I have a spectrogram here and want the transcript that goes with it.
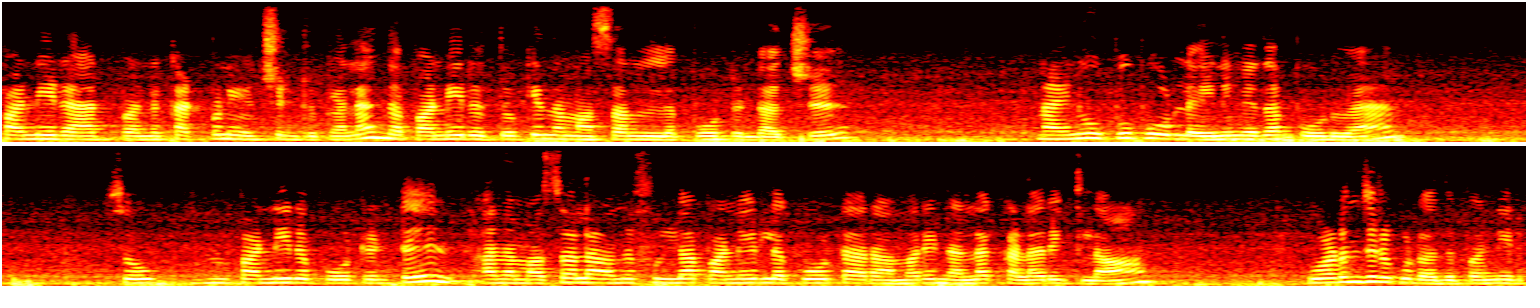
பன்னீர் ஆட் பண்ணி கட் பண்ணி வச்சுட்டுருக்கேன்ல இந்த பன்னீரை தூக்கி இந்த மசாலாவில் போட்டுண்டாச்சு நான் இன்னும் உப்பு போடல இனிமேல் தான் போடுவேன். ஸோ பன்னீரை போட்டுட்டு அந்த மசாலா வந்து ஃபுல்லாக பன்னீரில் கோட்டார மாதிரி நல்லா கலரிக்கலாம். உடஞ்சிடக்கூடாது பன்னீர்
